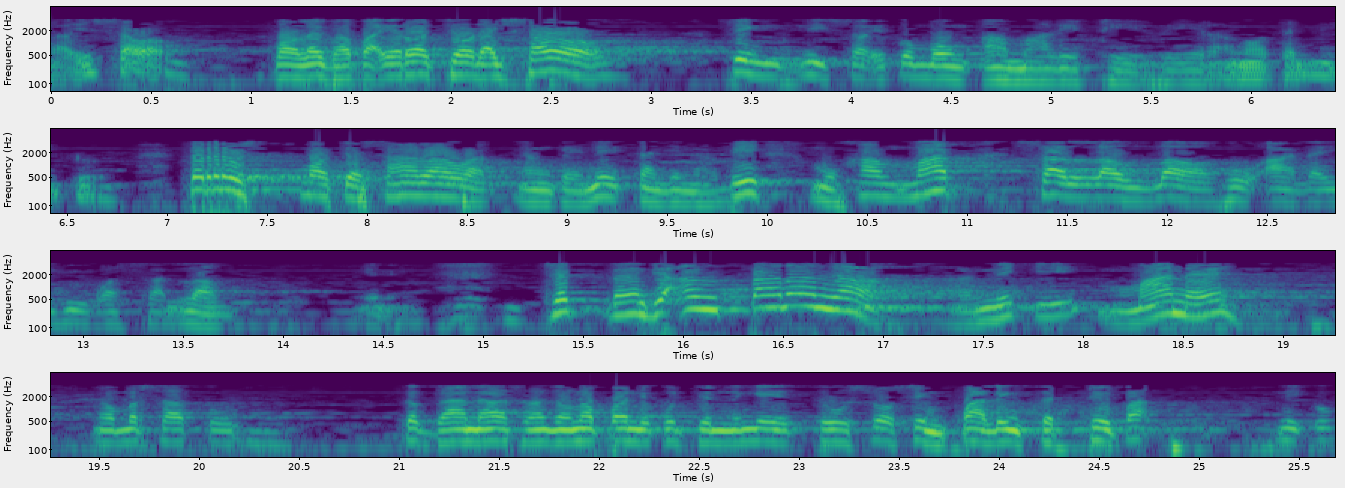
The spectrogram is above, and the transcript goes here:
Dak iso. Polai bapak raja dak iso. Sing iso iku mung amale dhewe ra ngoten niku Terus maca salawat. Yang kene Kanjeng Nabi Muhammad sallallahu alaihi wasallam. Ini. Cek dan di antaranya nah, niki mana nomor satu. Keganasan napa niku jenenge dosa sing paling gede Pak? Niku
